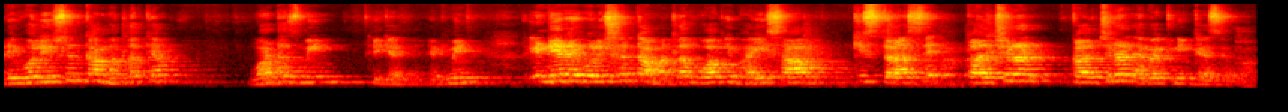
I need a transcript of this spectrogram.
रिवोल्यूशन का मतलब क्या? व्हाट डज मीन ठीक है इट मीन इंडियन रेवोल्यूशन का मतलब हुआ कि भाई साहब, किस तरह से कल्चरल कल्चरल अवेकनिंग कैसे हुआ?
